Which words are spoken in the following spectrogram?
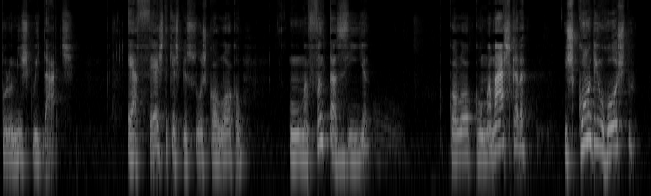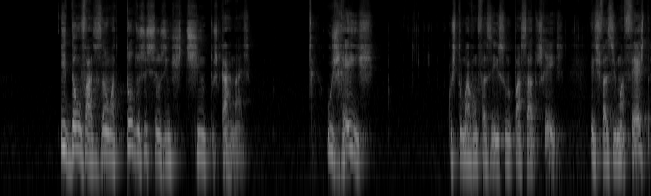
promiscuidade. É a festa que as pessoas colocam uma fantasia, colocam uma máscara, escondem o rosto e dão vazão a todos os seus instintos carnais. Os reis costumavam fazer isso no passado, os reis. Eles faziam uma festa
